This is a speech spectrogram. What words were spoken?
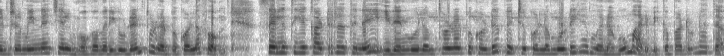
என்ற மின்னஞ்சல் முகவரியுடன் தொடர்பு கொள்ளவும் செலுத்திய கட்டணத்தினை இதன் மூலம் தொடர்பு கொண்டு பெற்றுக்கொள்ள முடியும் எனவும் அறிவிக்கப்பட்டுள்ளது.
